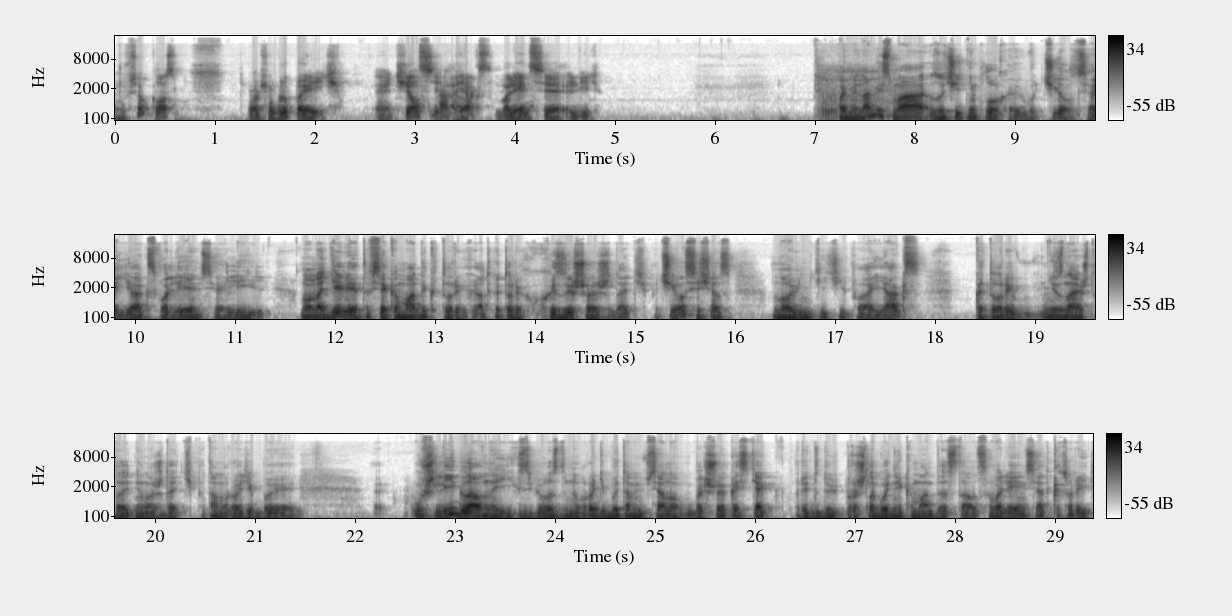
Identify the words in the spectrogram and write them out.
Ну все, класс. В общем, группа H. Э, Челси, Да, да. Аякс, Валенсия, Лиль. По именам весьма звучит неплохо. Челси, Аякс, Валенсия, Лиль. Но на деле это все команды, которых, от которых хз что ожидать. Типа Челси сейчас новенький, типа Аякс, который не знаю, что от него ожидать. Типа там вроде бы э, ушли главные их звезды, но вроде бы там все равно большой костяк предыдущей прошлогодней команды остался Валенсия, от которой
